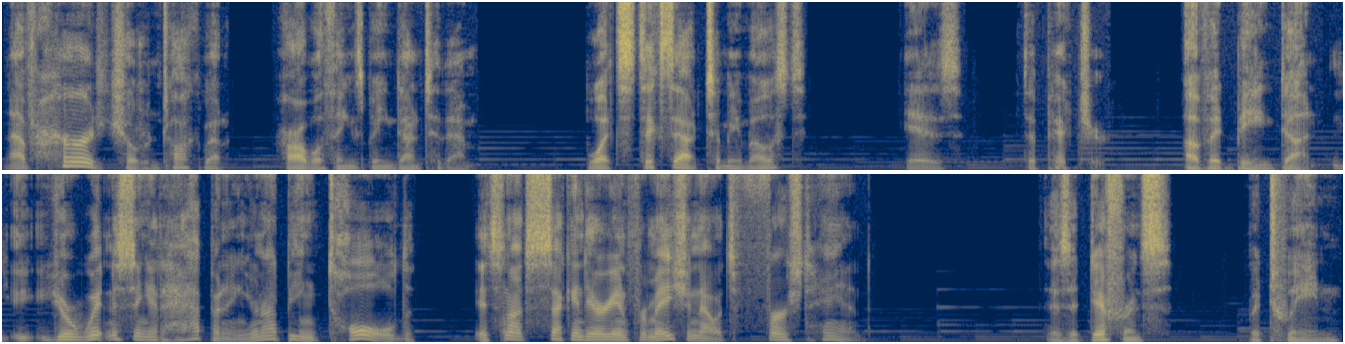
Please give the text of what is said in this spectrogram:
And I've heard children talk about horrible things being done to them. What sticks out to me most is the picture of it being done. You're witnessing it happening. You're not being told. It's not secondary information now, it's firsthand. There's a difference between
